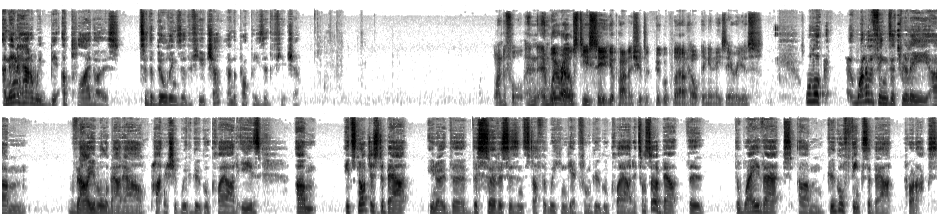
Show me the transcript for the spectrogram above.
And then how do we be, apply those to the buildings of the future and the properties of the future. Wonderful. And and where else do you see your partnership with Google Cloud helping in these areas? Well, look, one of the things that's really um, valuable about our partnership with Google Cloud is um, it's not just about you know the the services and stuff that we can get from Google Cloud. It's also about the the way that um, Google thinks about products,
